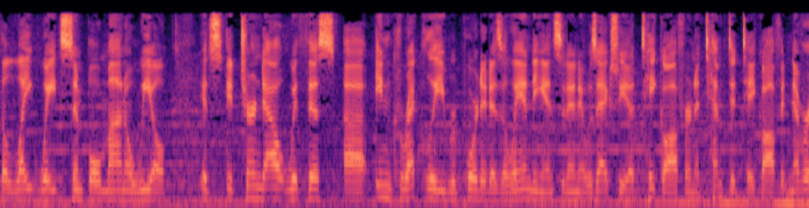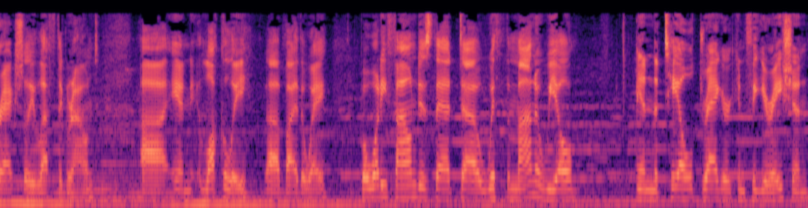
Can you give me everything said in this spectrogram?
the lightweight, simple mono wheel. It's it turned out with this uh, incorrectly reported as a landing incident. It was actually a takeoff or an attempted takeoff. It never actually left the ground, uh, and luckily, uh, by the way. But what he found is that uh, with the mono wheel, in the tail dragger configuration,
